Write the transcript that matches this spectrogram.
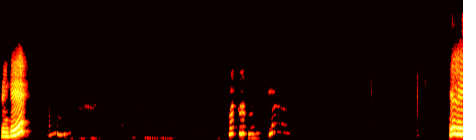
ಪಿಂಕಿ ಎಲ್ಲಿ?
